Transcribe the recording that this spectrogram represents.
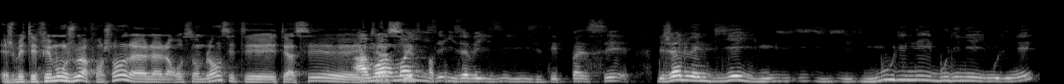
Et je m'étais fait mon joueur. Franchement, la, la, la ressemblance était, était assez. Ah moi, assez moi, ils, ils, avaient, ils, ils, étaient passés. Déjà le NBA, il, il, il, moulinait, il moulinait, il moulinait.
